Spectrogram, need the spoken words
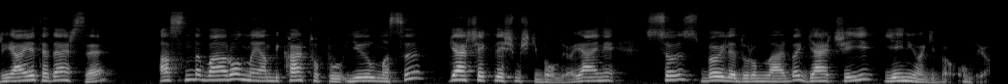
riayet ederse aslında var olmayan bir kar topu yığılması gerçekleşmiş gibi oluyor. Yani söz böyle durumlarda gerçeği yeniyor gibi oluyor.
